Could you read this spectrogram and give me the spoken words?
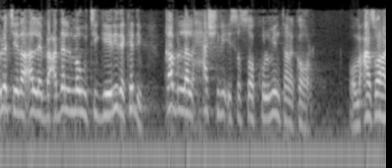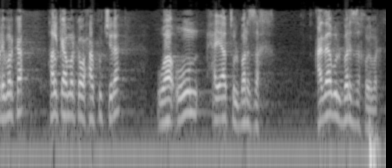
ula jeedaa alle bacda almowti geerida kadib qabla alxashri isa soo kulmintana ka hor. Oo maxaa soo hadhay marka? Halkaa marka waxaa ku jira waa uun xayaatu lbarzakh cadaabu lbarzakh wey marka.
